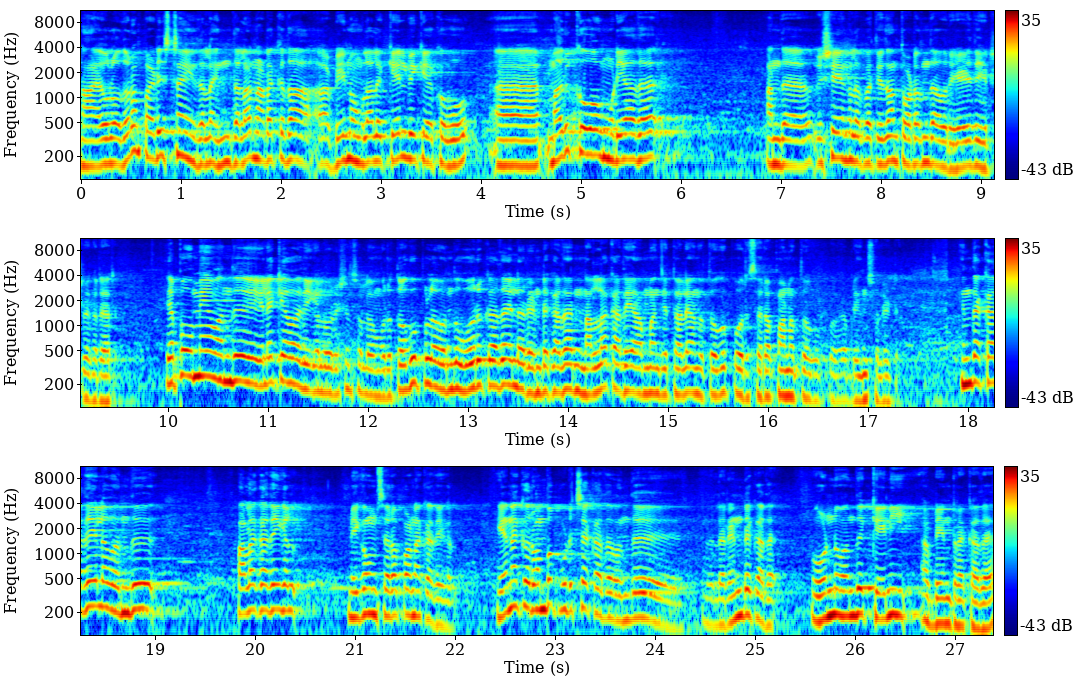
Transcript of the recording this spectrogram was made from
நான் எவ்வளோ தூரம் படிச்சிட்டேன் இதெல்லாம் இதெல்லாம் நடக்குதா அப்படின்னு உங்களால் கேள்வி கேட்கவோ மறுக்கவோ முடியாத அந்த விஷயங்களை பற்றி தான் தொடர்ந்து அவர் எழுதிக்கிட்டு இருக்கிறார். எப்போவுமே வந்து இலக்கியவாதிகள் ஒரு விஷயம் சொல்லுவாங்க ஒரு தொகுப்பில் வந்து ஒரு கதை இல்லை ரெண்டு கதை நல்ல கதையாக அமைஞ்சிட்டாலே அந்த தொகுப்பு ஒரு சிறப்பான தொகுப்பு அப்படின்னு சொல்லிட்டு. இந்த கதையில் வந்து பல கதைகள் மிகவும் சிறப்பான கதைகள். எனக்கு ரொம்ப பிடிச்ச கதை வந்து இதில் ரெண்டு கதை. ஒன்று வந்து கெனி அப்படின்ற கதை.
